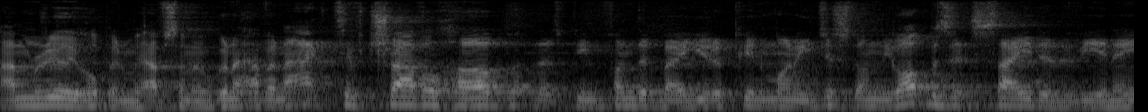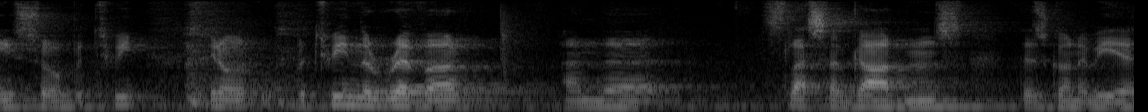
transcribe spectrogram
I'm really hoping we have something. We're going to have an active travel hub that's been funded by European money just on the opposite side of the V&A, so between, you know, between the river and the Slessor Gardens, there's going to be a,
